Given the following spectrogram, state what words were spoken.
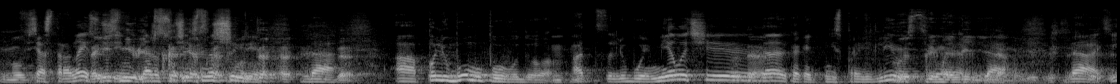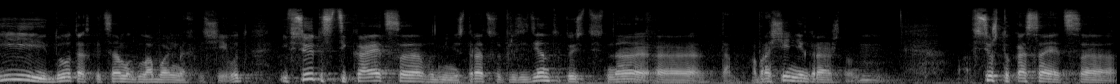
ну, вся страна, и да суще... мир, даже существенно шире. Да. Да. А по любому поводу, угу. от любой мелочи, ну, да. Да, какая-то несправедливость, ну, линии, да, да, да, и до, так сказать, самых глобальных вещей. Вот, и все это стекается в администрацию президента, то есть на э, там, обращение граждан. Угу. Все, что касается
